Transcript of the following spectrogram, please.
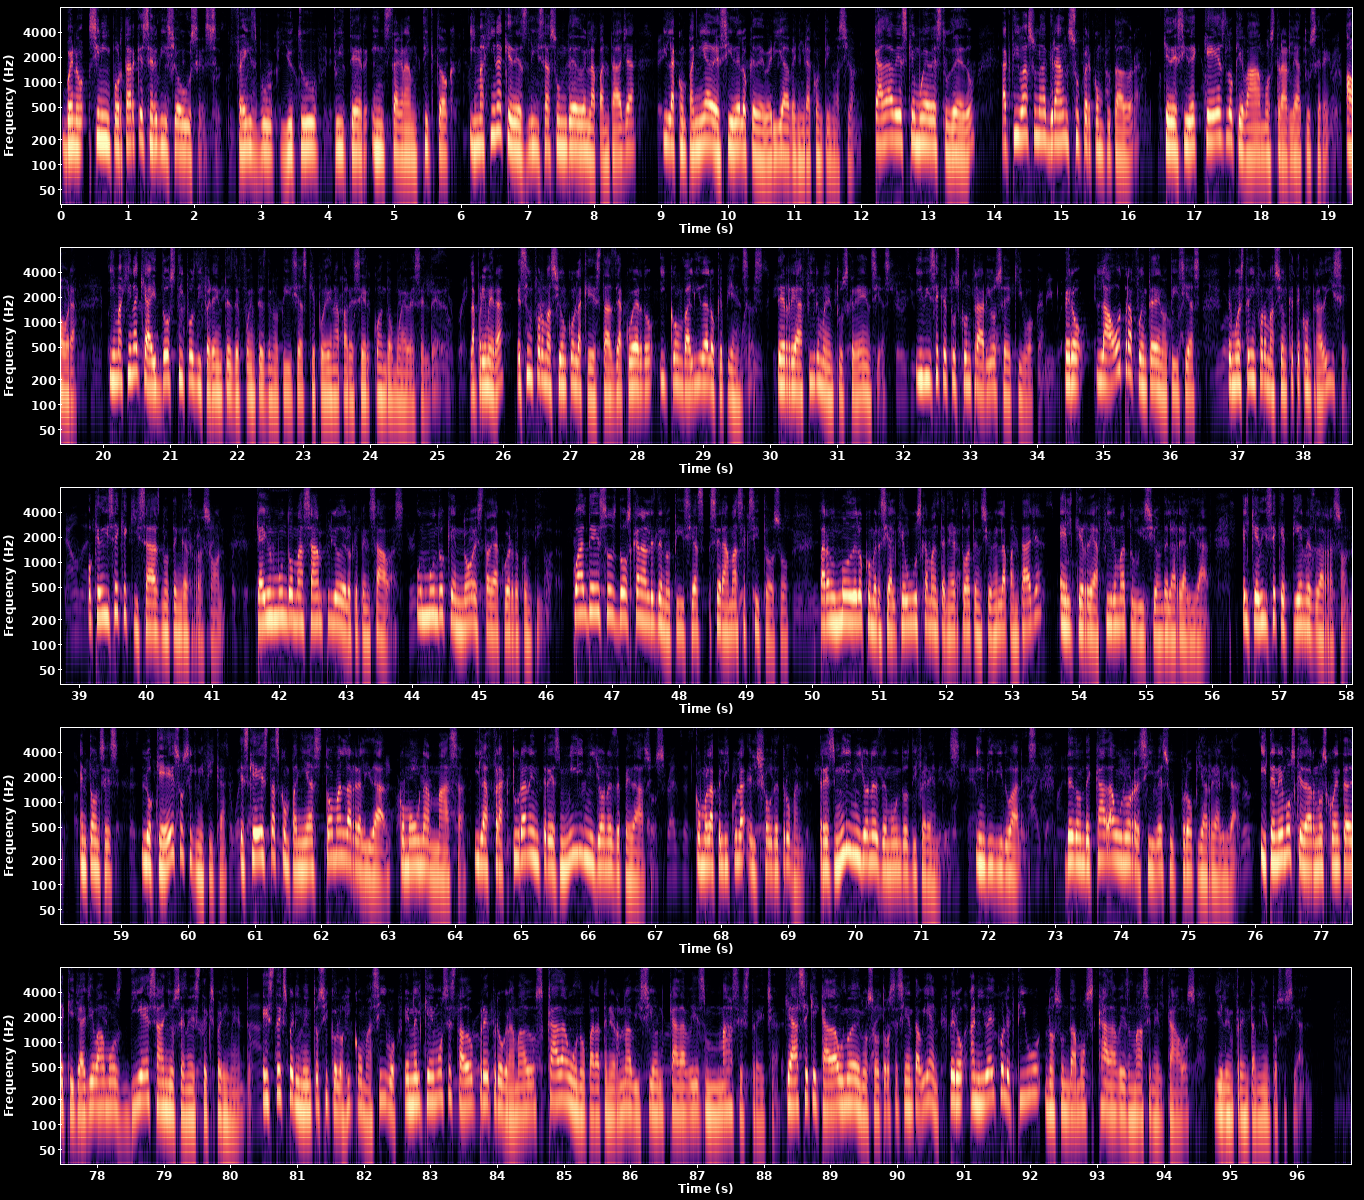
Bueno, sin importar qué servicio uses, Facebook, YouTube, Twitter, Instagram, TikTok, imagina que deslizas un dedo en la pantalla y la compañía decide lo que debería venir a continuación. Cada vez que mueves tu dedo, activas una gran supercomputadora que decide qué es lo que va a mostrarle a tu cerebro. Ahora, Imagina que hay dos tipos diferentes de fuentes de noticias que pueden aparecer cuando mueves el dedo. La primera es información con la que estás de acuerdo y convalida lo que piensas, te reafirma en tus creencias y dice que tus contrarios se equivocan. Pero la otra fuente de noticias te muestra información que te contradice o que dice que quizás no tengas razón, que hay un mundo más amplio de lo que pensabas, un mundo que no está de acuerdo contigo. ¿Cuál de esos dos canales de noticias será más exitoso para un modelo comercial que busca mantener tu atención en la pantalla? El que reafirma tu visión de la realidad, el que dice que tienes la razón. Entonces, lo que eso significa es que estas compañías toman la realidad como una masa y la fracturan en 3 mil millones de pedazos, como la película El Show de Truman. 3 mil millones de mundos diferentes, individuales, de donde cada uno recibe su propia realidad. Y tenemos que darnos cuenta de que ya llevamos 10 años en este experimento, este experimento psicológico masivo en el que hemos estado preprogramados cada uno para tener una visión cada vez más estrecha, que hace que cada uno de nosotros se sienta bien, pero a nivel colectivo nos hundamos cada vez más en el caos y el enfrentamiento social.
